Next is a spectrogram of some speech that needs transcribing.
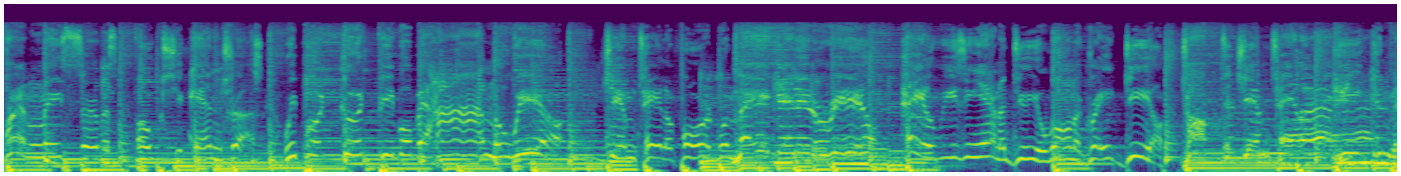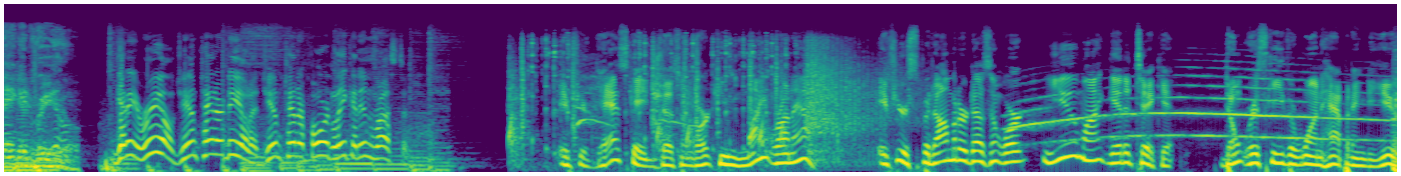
Friendly service, folks you can trust. We put good people behind the wheel. Jim Taylor Ford, we're making it real. Hey, Louisiana, do you want a great deal? Talk to Jim Taylor, he can make it real. Get a real Jim Taylor deal at Jim Taylor Ford, Lincoln, in Ruston. If your gas gauge doesn't work, you might run out. If your speedometer doesn't work, you might get a ticket. Don't risk either one happening to you.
